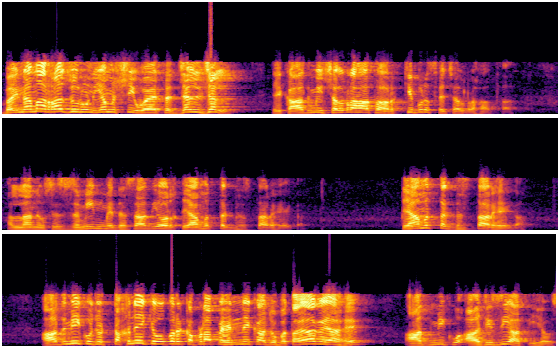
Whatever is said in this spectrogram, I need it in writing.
بینما رجل یمشی ویتجلجل۔ ایک آدمی چل رہا تھا اور کبر سے چل رہا تھا۔ اللہ نے اسے زمین میں دھسا دیا اور قیامت تک دھستا رہے گا۔ قیامت تک دھستا رہے گا۔ آدمی کو جو ٹخنے کے اوپر کپڑا پہننے کا جو بتایا گیا ہے آدمی کو آجزی آتی ہے اس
